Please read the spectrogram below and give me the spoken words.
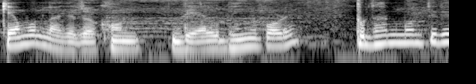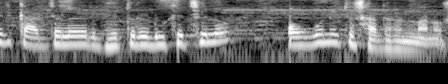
কেমন লাগে যখন দেয়াল ভেঙে পড়ে? প্রধানমন্ত্রীর কার্যালয়ের ভেতরে ঢুকেছিল অগণিত সাধারণ মানুষ।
